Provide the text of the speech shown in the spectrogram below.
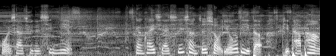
活下去的信念。赶快一起来欣赏这首优里的《比他胖》。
